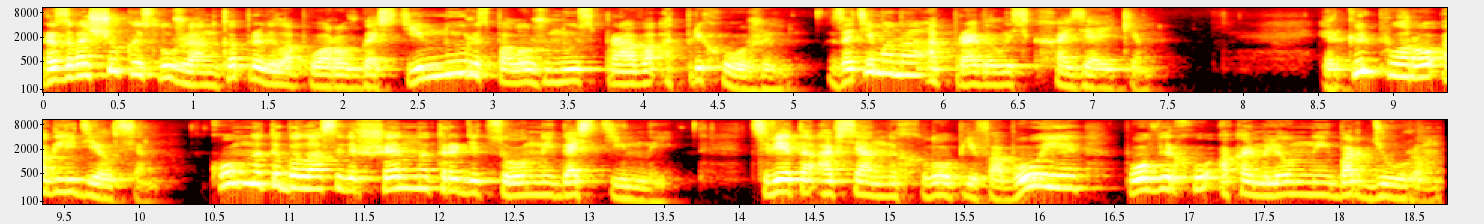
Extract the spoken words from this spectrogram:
Розовощекая служанка провела Пуаро в гостиную, расположенную справа от прихожей. Затем она отправилась к хозяйке. Эркюль Пуаро огляделся. Комната была совершенно традиционной гостиной. Цвета овсяных хлопьев обои, поверху окаймленные бордюром,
